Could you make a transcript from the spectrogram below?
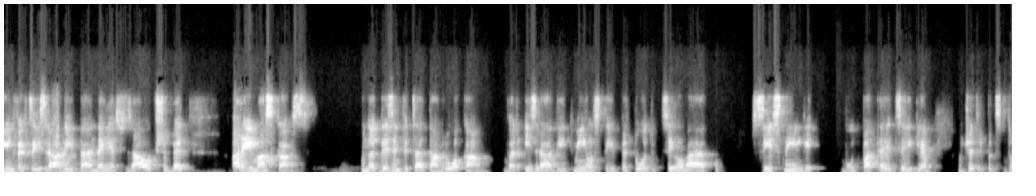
infekcijas rādītāji neies uz augšu, bet arī maskās un ar dezinficētām rokām var izrādīt mīlestību pret otru cilvēku, sirsnīgi, būt pateicīgiem un 14.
